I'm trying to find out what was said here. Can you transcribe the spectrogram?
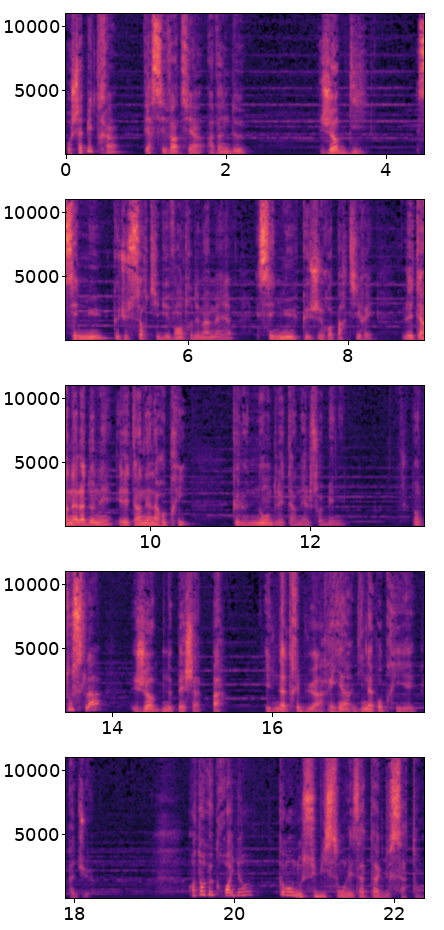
Au chapitre 1, versets 21 à 22, Job dit C'est nu que tu sortis du ventre de ma mère, c'est nu que je repartirai. L'Éternel a donné et l'Éternel a repris. Que le nom de l'Éternel soit béni. Dans tout cela, Job ne pécha pas. Il n'attribua rien d'inapproprié à Dieu. En tant que croyants, quand nous subissons les attaques de Satan,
